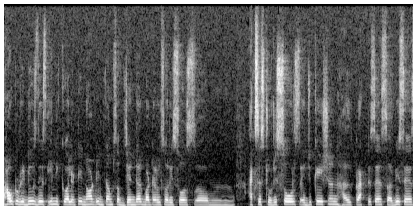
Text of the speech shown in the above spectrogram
how to reduce this inequality not in terms of gender, but also resource um, access to resource, education, health practices, services.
